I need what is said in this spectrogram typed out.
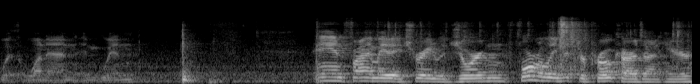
with one N in Gwyn. And finally made a trade with Jordan, formerly Mr. Pro Cards on here.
